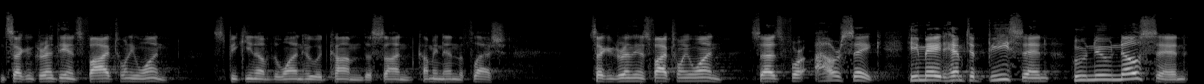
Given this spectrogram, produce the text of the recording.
In 2 Corinthians 5:21, speaking of the one who would come, the Son coming in the flesh. 2 Corinthians 5:21 says, "For our sake he made him to be sin who knew no sin,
